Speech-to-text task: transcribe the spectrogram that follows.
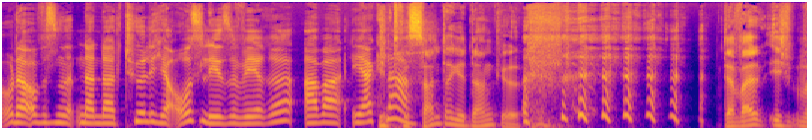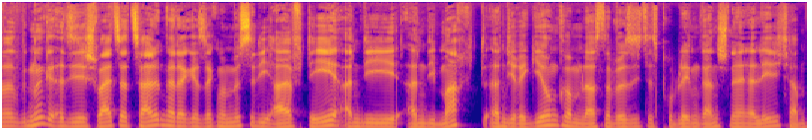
oder ob es eine, eine natürliche Auslese wäre. Aber ja, klar. Interessanter Gedanke. Da, weil ich, ne, die Schweizer Zeitung hat ja gesagt, man müsste die AfD an die, an die Macht, an die Regierung kommen lassen, da würde sich das Problem ganz schnell erledigt haben.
